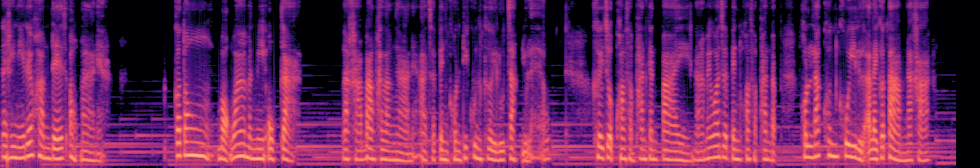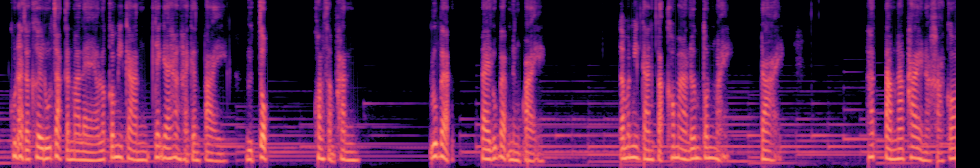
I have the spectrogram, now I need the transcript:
แต่ทีนี้ด้วยความ Death ออกมาเนี่ย ก็ต้องบอกว่ามันมีโอกาสนะคะ บางพลังงานเนี่ยอาจจะเป็นคนที่คุณเคยรู้จักอยู่แล้ว เคยจบความสัมพันธ์กันไปนะ ไม่ว่าจะเป็นความสัมพันธ์แบบคนรักคนคุยหรืออะไรก็ตามนะคะ คุณอาจจะเคยรู้จักกันมาแล้ว แล้วก็มีการแยกย้ายห่างหายกันไป หรือจบความสัมพันธ์ รูปแบบใดรูปแบบหนึ่งไป แล้วมันมีการกลับเข้ามาเริ่มต้นใหม่ได้ ถ้าตามหน้าไพ่นะคะ ก็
